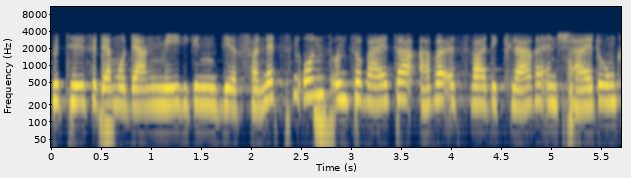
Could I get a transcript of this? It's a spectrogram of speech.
mithilfe der modernen Medien, wir vernetzen uns mhm. und so weiter. Aber es war die klare Entscheidung,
